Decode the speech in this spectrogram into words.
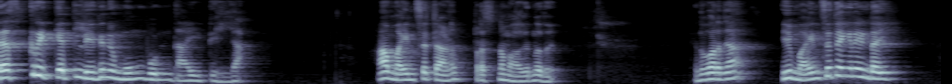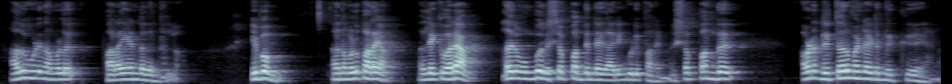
ടെസ്റ്റ് ക്രിക്കറ്റിൽ ഇതിനു മുമ്പ് ഉണ്ടായിട്ടില്ല. ആ മൈൻഡ് സെറ്റാണ് പ്രശ്നമാകുന്നത്. എന്ന് പറഞ്ഞാൽ ഈ മൈൻഡ് സെറ്റ് എങ്ങനെയുണ്ടായി അതുകൂടി നമ്മൾ പറയേണ്ടതുണ്ടല്ലോ. ഇപ്പം അത് നമ്മൾ പറയാം. അതിലേക്ക് വരാം. അതിനു മുമ്പ് ഋഷഭ് പന്തിന്റെ കാര്യം കൂടി പറയാം. ഋഷഭ് പന്ത് അവിടെ ഡിറ്റർമെന്റ് ആയിട്ട് നിൽക്കുകയാണ്.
